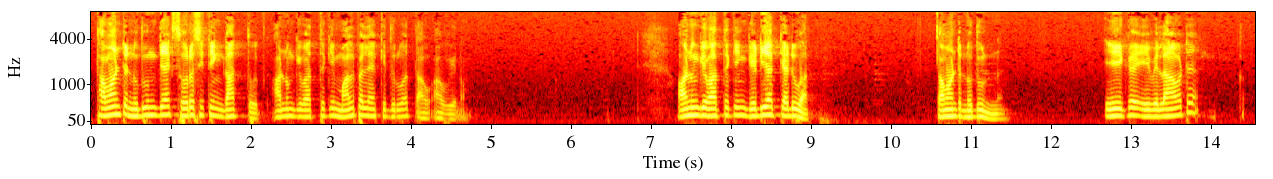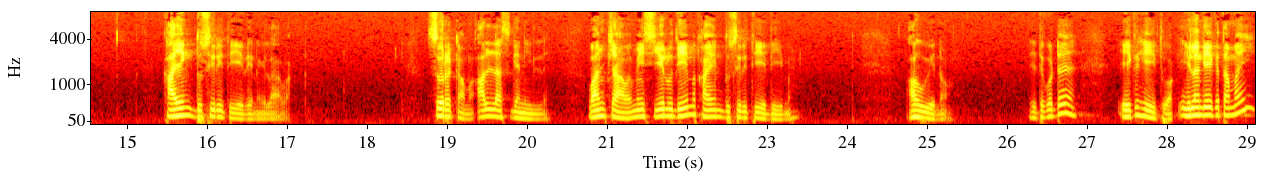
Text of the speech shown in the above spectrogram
තමන්ට නුදුන් දෙයක් සොරසිතින් ගත්තොත් අනුන්ගේ වත්තකින් මල්පැලයක් ඉදිරුවත් අවු වෙනවා. අනුන්ගේ වත්තකින් gediyak ඇඩුවත් තමන්ට නොදුන්න ඒක ඒ වෙලාවට කයෙන් දුසිරිතේ දෙන වෙලාවක්. සොරකම, අල්ලස් ගැනීම, වංචාව මේ සියලු දේම කයෙන් දුසිරිතේ දීම. අහු වෙනවා. එතකොට ඒක හේතුවක්. ඊළඟ එක තමයි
